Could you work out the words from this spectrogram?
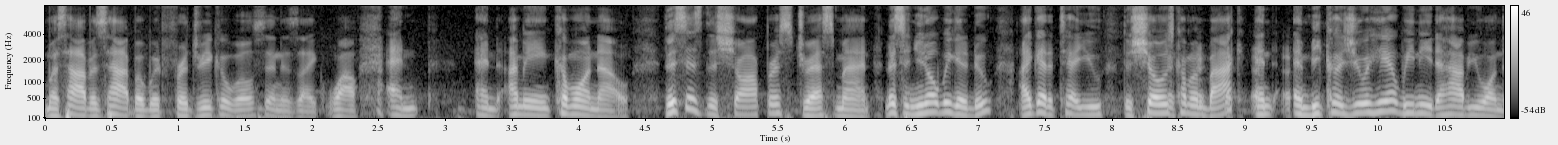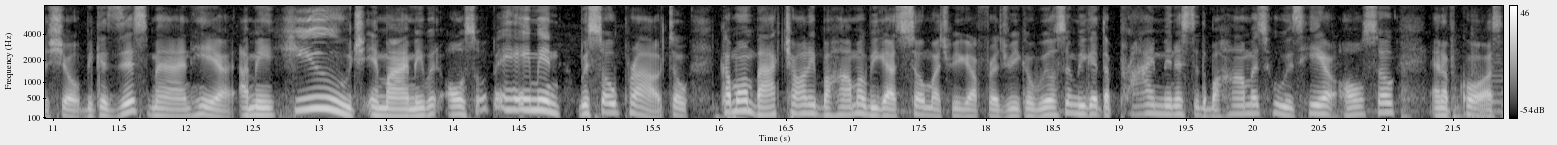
must have his hat, but with Frederica Wilson is like, wow. And and I mean, come on now. This is the sharpest dressed man. Listen, you know what we got to do? I got to tell you, the show's coming back. And, and because you're here, we need to have you on the show because this man here, I mean, huge in Miami, but also Bahamian. We're so proud. So come on back, Charlie Bahama. We got so much. We got Frederica Wilson. We got the Prime Minister of the Bahamas who is here also. And of course,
